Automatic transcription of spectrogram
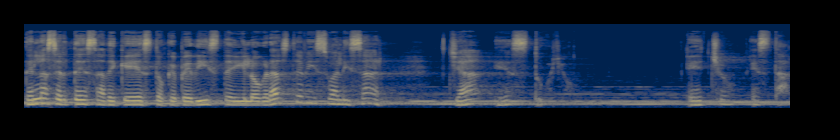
Ten la certeza de que esto que pediste y lograste visualizar ya es tuyo. Hecho está.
